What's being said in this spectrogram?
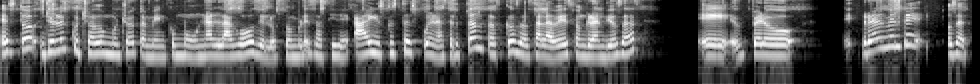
Esto yo lo he escuchado mucho también como un halago de los hombres, así de, ay, es que ustedes pueden hacer tantas cosas a la vez, son grandiosas, eh, pero eh, realmente, o sea,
